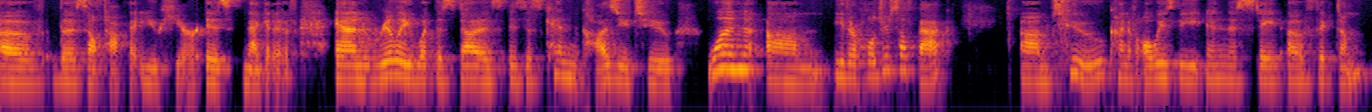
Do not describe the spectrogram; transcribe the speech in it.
of the self talk that you hear is negative. And really, what this does is this can cause you to, one, um, either hold yourself back, um, two, kind of always be in this state of victim,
